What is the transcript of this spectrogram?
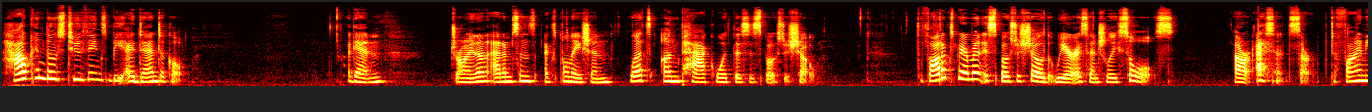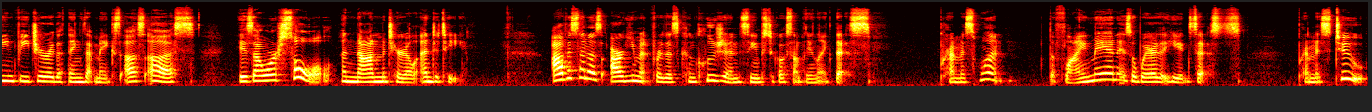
how can those two things be identical? Again, drawing on Adamson's explanation, let's unpack what this is supposed to show. The thought experiment is supposed to show that we are essentially souls. Our essence, our defining feature, the thing that makes us us, is our soul a non material entity? Avicenna's argument for this conclusion seems to go something like this Premise 1 The flying man is aware that he exists. Premise 2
